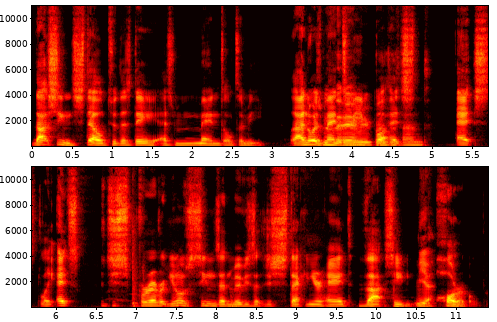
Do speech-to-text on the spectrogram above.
That scene still to this day is mental to me. I know it's meant to be, but it's hand. it's like it's just forever. You know scenes in movies that just stick in your head. That scene, Yeah. horrible.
